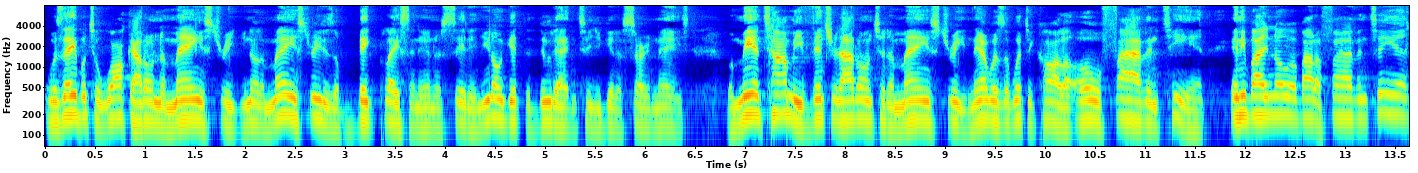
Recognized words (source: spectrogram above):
was able to walk out on the main street. You know, the main street is a big place in the inner city, and you don't get to do that until you get a certain age. But me and Tommy ventured out onto the main street, and there was a, what they call an old five and ten. Anybody know about a five and ten?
